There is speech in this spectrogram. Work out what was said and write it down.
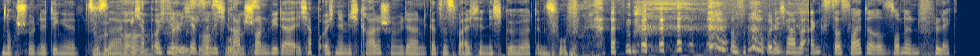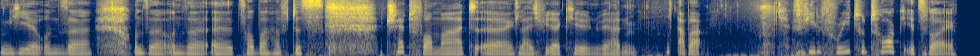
noch schöne Dinge zu noch sagen? Ich habe euch nämlich jetzt nämlich gerade schon wieder, ich habe euch nämlich gerade schon wieder ein ganzes Weilchen nicht gehört insofern. und ich habe Angst, dass weitere Sonnenflecken hier unser, unser, unser äh, zauberhaftes Chatformat äh, gleich wieder killen werden. Aber Feel free to talk, ihr zwei.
